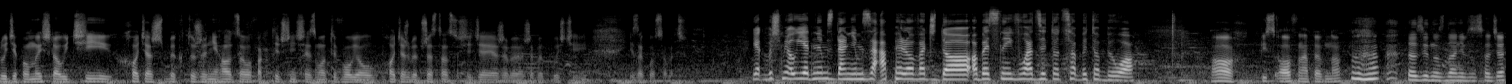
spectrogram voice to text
ludzie pomyślą i ci chociażby, którzy nie chodzą, faktycznie się zmotywują, chociażby przez to, co się dzieje, żeby, żeby pójść i, i zagłosować. jakbyś miał jednym zdaniem zaapelować do obecnej władzy, to co by to było? Och, peace off na pewno. to jest jedno zdanie w zasadzie.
